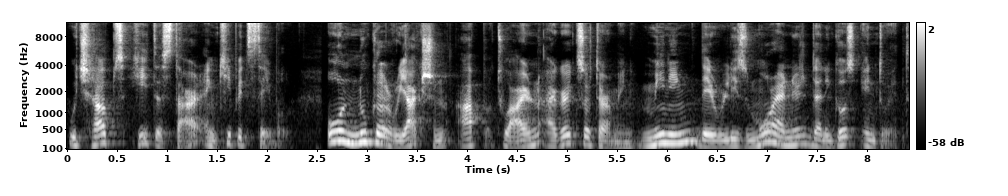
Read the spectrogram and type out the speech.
which helps heat the star and keep it stable. All nuclear reactions up to iron are exothermic, meaning they release more energy than it goes into it.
